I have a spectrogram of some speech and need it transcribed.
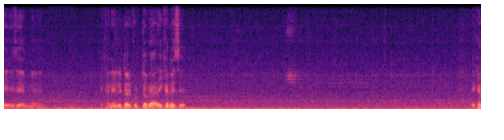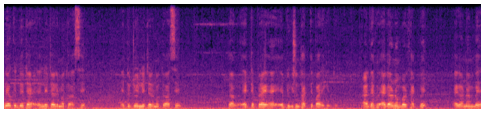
এই যে এখানে লেটার করতে হবে। আর এখানে এসে এখানেও কিন্তু এটা লেটারের মতো আছে। এই দুটোই লেটারের মতো আছে। তা একটা প্রায় অ্যাপ্লিকেশন থাকতে পারে কিন্তু। আর দেখো, এগারো নম্বর থাকবে। এগারো নম্বরে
